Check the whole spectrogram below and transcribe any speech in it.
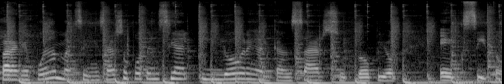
para que puedan maximizar su potencial y logren alcanzar su propio éxito.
